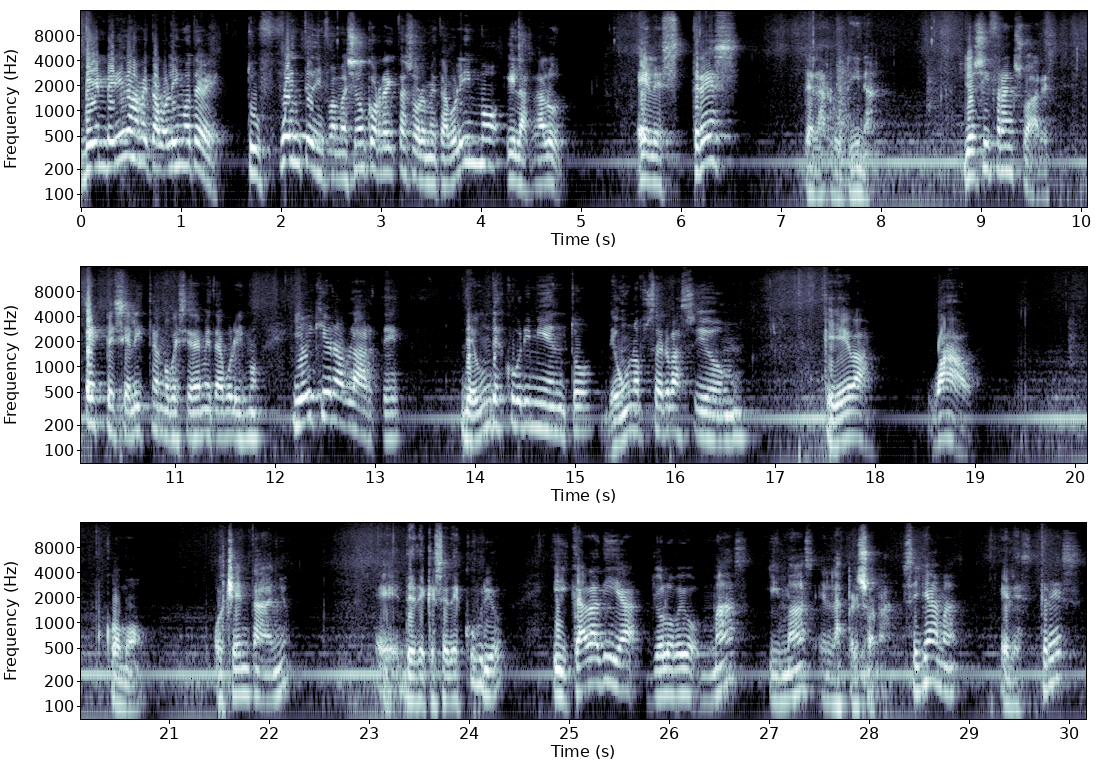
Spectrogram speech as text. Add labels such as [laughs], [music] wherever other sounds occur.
Bienvenidos a Metabolismo TV, tu fuente de información correcta sobre metabolismo y la salud. El estrés de la rutina. Yo soy Frank Suárez, especialista en obesidad y metabolismo, y hoy quiero hablarte de un descubrimiento, de una observación que lleva, wow, como 80 años eh, desde que se descubrió, y cada día yo lo veo más y más en las personas. Se llama el estrés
